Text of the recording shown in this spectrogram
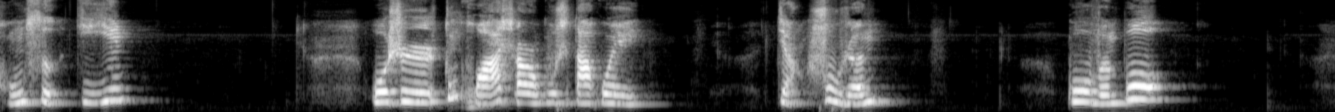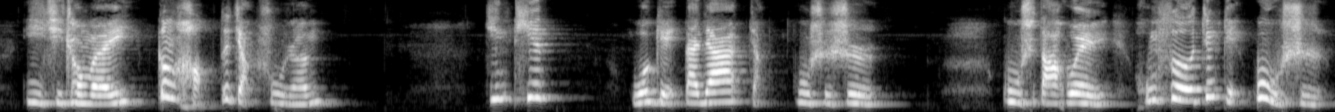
红色基因，我是中华少儿故事大会讲述人郭文波，一起成为更好的讲述人。今天我给大家讲故事是故事大会红色经典故事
